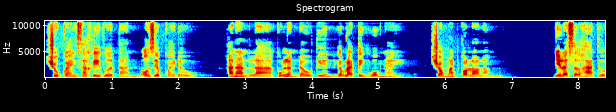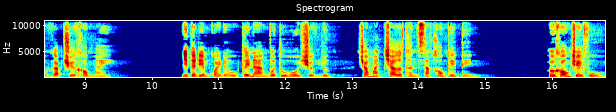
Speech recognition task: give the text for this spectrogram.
Xung quanh sát khí vừa tán, Ô Diệp quay đầu. Hắn hẳn là cũng lần đầu tiên gặp lại tình huống này. Trong mắt có lo lắng. Như là sợ Hạ Thược gặp chuyện không may. Nhìn thời điểm quay đầu, Thấy nàng vừa thu hồi trưởng lực. Trong mắt trả ra thần sắc không thể tin. Hư không chế phù,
